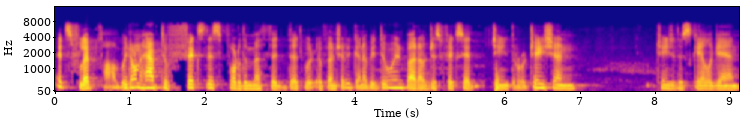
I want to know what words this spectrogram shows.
it's flipped uh, we don't have to fix this for the method that we're eventually going to be doing but I'll just fix it change the rotation change the scale again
